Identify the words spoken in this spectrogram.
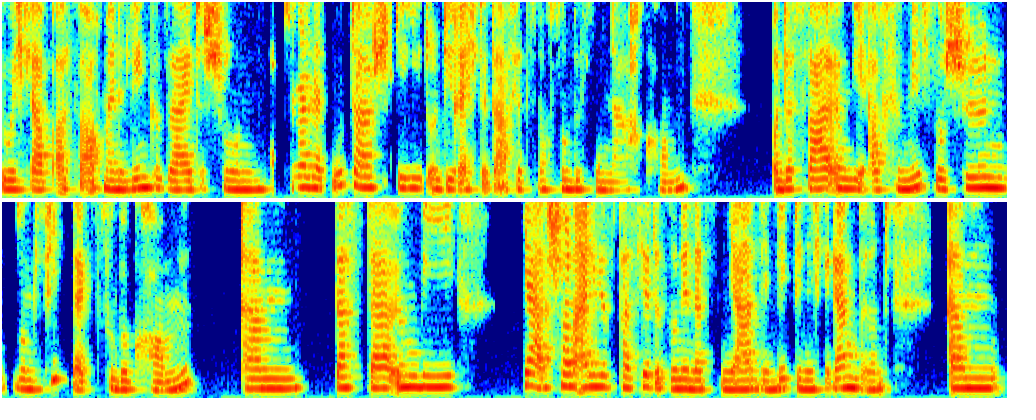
so, ich glaube, es war auch meine linke Seite schon sehr, sehr gut dasteht und die rechte darf jetzt noch so ein bisschen nachkommen. Und das war irgendwie auch für mich so schön, so ein Feedback zu bekommen, ähm, dass da irgendwie ja schon einiges passiert ist so in den letzten Jahren, den Weg, den ich gegangen bin. Und ähm,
